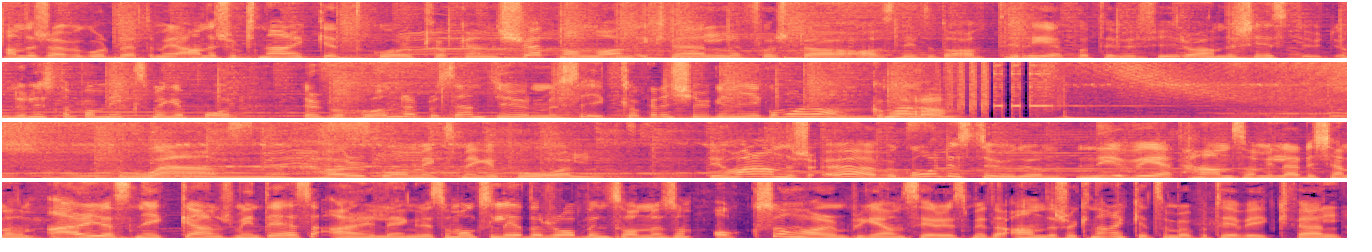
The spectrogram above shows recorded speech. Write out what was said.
Anders Övergård berättar mer. Anders och knarket går klockan 21.00 ikväll. Första avsnittet av tre på TV4 och Anders är i studion. Du lyssnar på Mix Megapol där du får 100% julmusik. Klockan är 29. God morgon. God morgon. Wham! Hör på Mix Megapol. Vi har Anders Övergård i studion. Ni vet han som vi lärde känna som arga snickaren som inte är så arg längre, som också leder Robinson men som också har en programserie som heter Anders och knarket som börjar på TV ikväll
